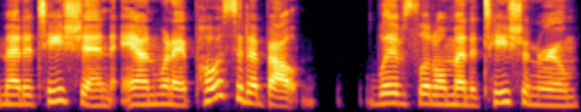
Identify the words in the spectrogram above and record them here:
meditation. And when I posted about Liv's little meditation room,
